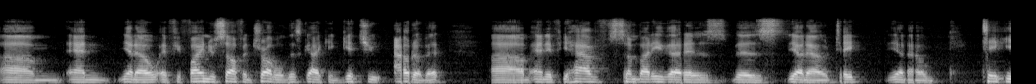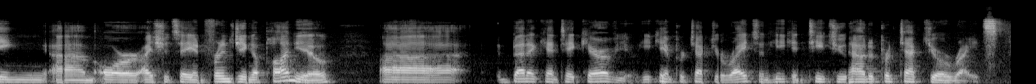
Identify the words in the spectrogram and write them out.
Um, and you know, if you find yourself in trouble, this guy can get you out of it. Um, and if you have somebody that is is you know take you know taking um, or I should say infringing upon you, uh, Bennet can take care of you. He can protect your rights, and he can teach you how to protect your rights.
